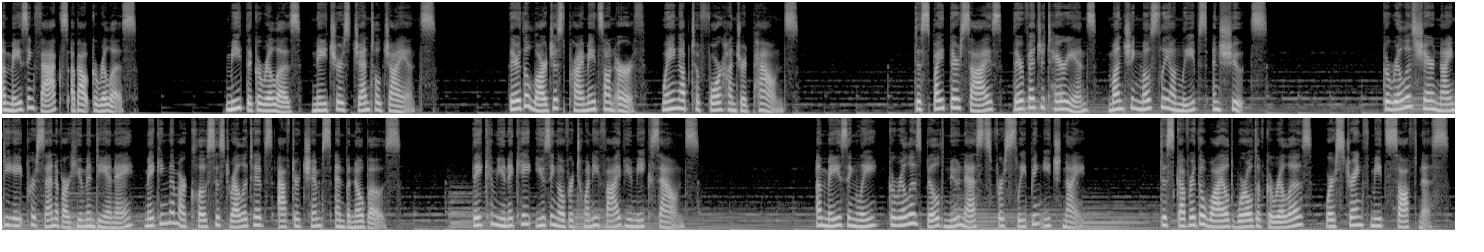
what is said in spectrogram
Amazing facts about gorillas. Meet the gorillas, nature's gentle giants. They're the largest primates on Earth, weighing up to 400 pounds. Despite their size, they're vegetarians, munching mostly on leaves and shoots. Gorillas share 98% of our human DNA, making them our closest relatives after chimps and bonobos. They communicate using over 25 unique sounds. Amazingly, gorillas build new nests for sleeping each night. Discover the wild world of gorillas, where strength meets softness.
